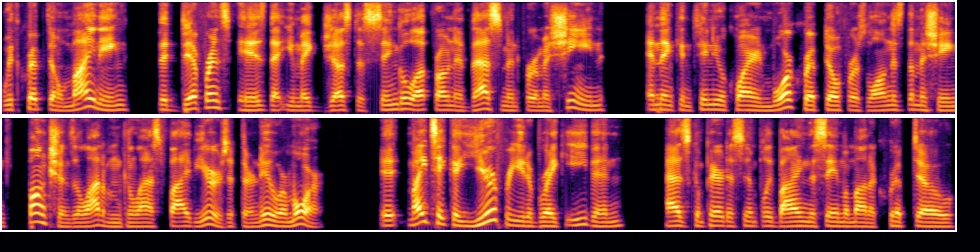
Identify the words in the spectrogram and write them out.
With crypto mining, the difference is that you make just a single upfront investment for a machine and then continue acquiring more crypto for as long as the machine functions. A lot of them can last five years if they're new or more. It might take a year for you to break even as compared to simply buying the same amount of crypto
